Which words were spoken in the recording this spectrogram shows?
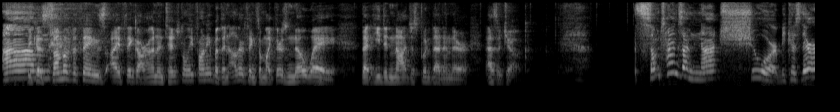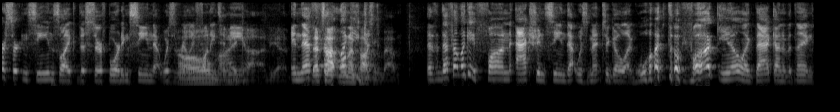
Um, Because some of the things I think are unintentionally funny, but then other things I'm like, there's no way that he did not just put that in there as a joke. sometimes I'm not sure because there are certain scenes like the surfboarding scene that was really funny to me. Oh god, yeah. And that that's not like what I'm talking just- about. That felt like a fun action scene that was meant to go like, what the fuck? You know, like that kind of a thing.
